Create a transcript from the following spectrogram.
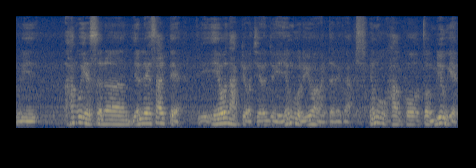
우리 한국에서는 14살 때 예원학교 재원 중에 영국으로 유학할 때가 영국하고 또 미국의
